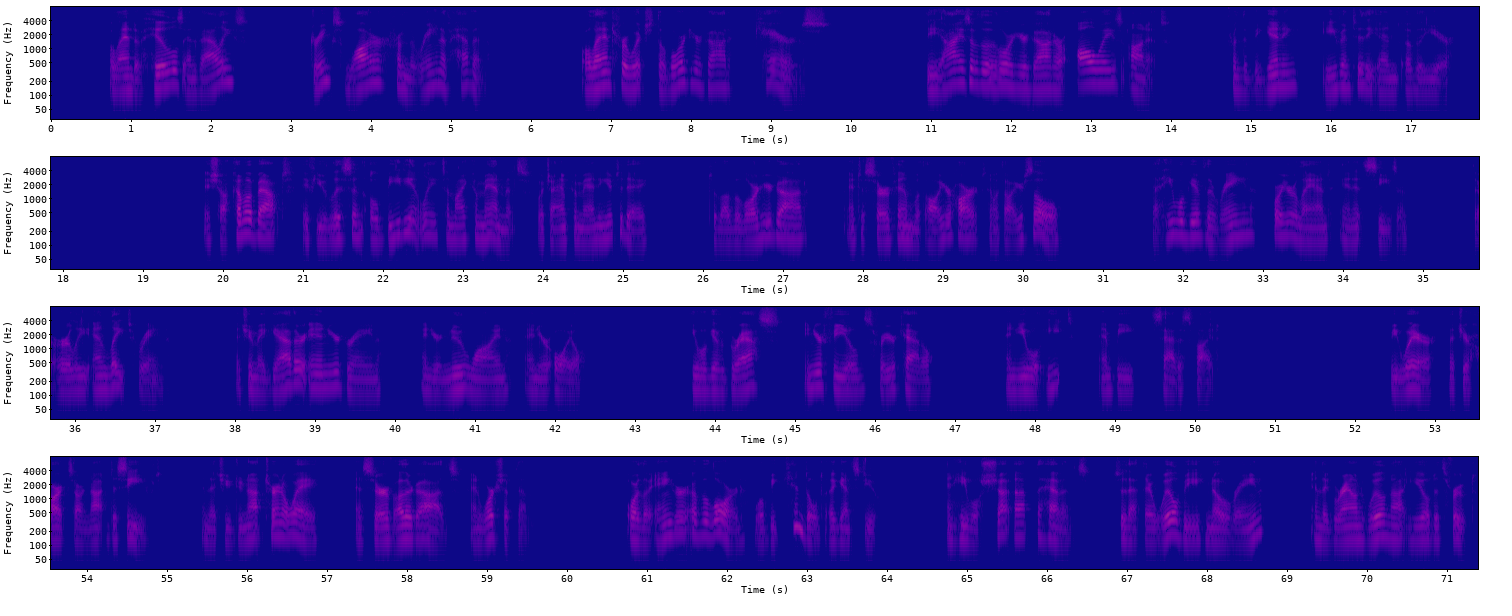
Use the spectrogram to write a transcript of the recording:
a land of hills and valleys, drinks water from the rain of heaven, a land for which the Lord your God cares. The eyes of the Lord your God are always on it, from the beginning even to the end of the year. It shall come about, if you listen obediently to my commandments, which I am commanding you today, to love the Lord your God, and to serve him with all your heart and with all your soul, that he will give the rain for your land in its season, the early and late rain, that you may gather in your grain and your new wine and your oil. He will give grass in your fields for your cattle, and you will eat and be satisfied. Beware that your hearts are not deceived and that you do not turn away and serve other gods and worship them. Or the anger of the Lord will be kindled against you, and he will shut up the heavens, so that there will be no rain, and the ground will not yield its fruit.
